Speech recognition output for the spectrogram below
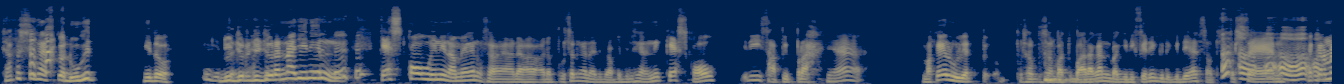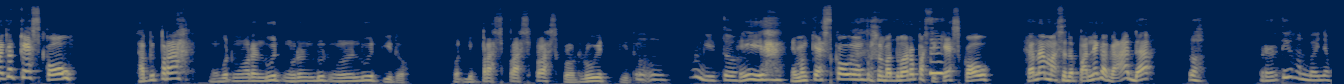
Siapa sih nggak suka duit? Gitu. Gitu. jujur-jujuran aja ini kan cash cow ini namanya kan misalnya ada ada perusahaan kan ada beberapa jenis kan ini cash cow jadi sapi perahnya Makanya lu lihat perusahaan-perusahaan batu bara kan bagi dividen gede-gedean 100%. Uh, uh, uh, uh, Ya, karena mereka cash cow. Tapi perah buat ngeluarin duit, ngeluarin duit, ngeluarin duit gitu. Buat diperas peras peras keluar duit gitu. Oh gitu. Iya, emang cash cow yang perusahaan batu bara pasti cash cow. Karena masa depannya kagak ada. Berarti akan banyak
